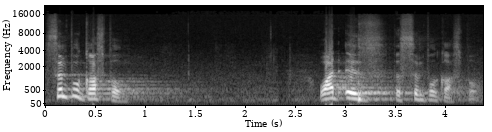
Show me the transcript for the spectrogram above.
simple gospel. What is the simple gospel?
